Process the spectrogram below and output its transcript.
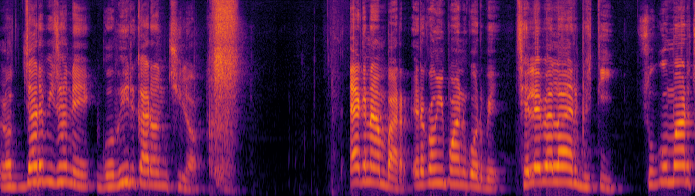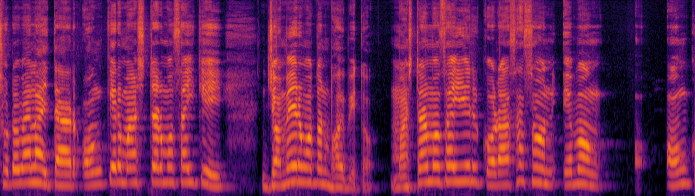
লজ্জার পিছনে গভীর কারণ ছিল। এক নাম্বার, এরকমই পয়েন্ট করবে, ছেলেবেলার ভীতি সুকুমার ছোটবেলায় তার অঙ্কের মাস্টার মশাইকে জমের মতন ভয় পেত। মাস্টার মশাইয়ের কড়া শাসন এবং অঙ্ক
